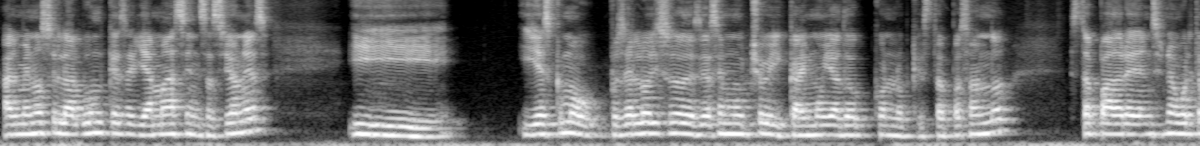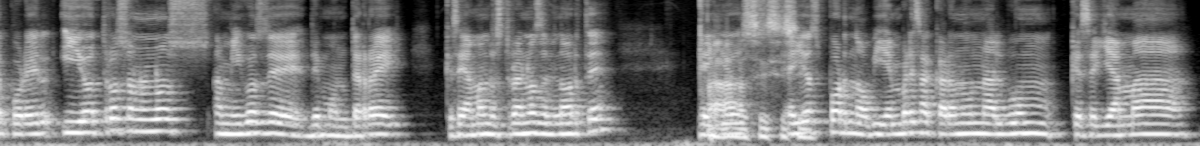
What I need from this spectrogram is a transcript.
al menos el álbum que se llama Sensaciones, y, y es como, pues él lo hizo desde hace mucho y cae muy ad hoc con lo que está pasando. Está padre, dense una vuelta por él. Y otros son unos amigos de, de Monterrey, que se llaman Los Truenos del Norte. Ellos, Ah, sí, sí, sí. ellos por noviembre sacaron un álbum que se llama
